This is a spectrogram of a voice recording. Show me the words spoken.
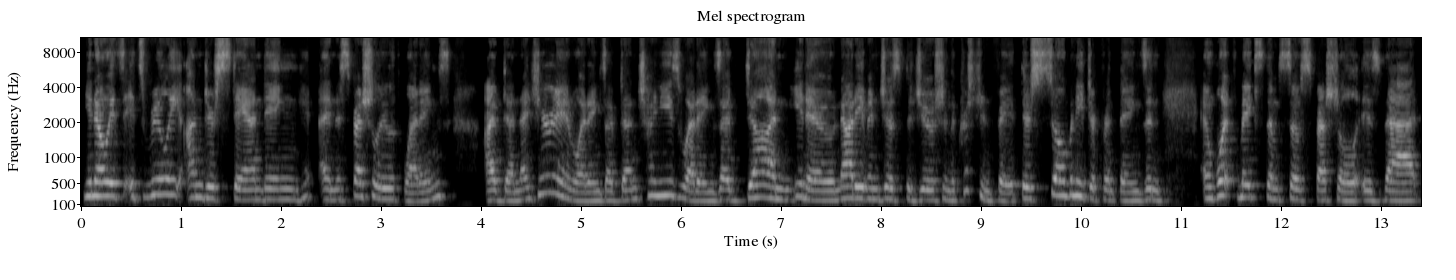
you know, it's it's really understanding, and especially with weddings. I've done Nigerian weddings, I've done Chinese weddings, I've done, you know, not even just the Jewish and the Christian faith. There's so many different things. And and what makes them so special is that,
